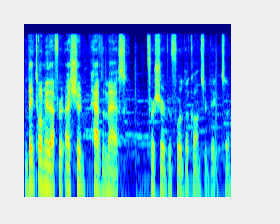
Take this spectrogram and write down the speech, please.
They told me that for I should have the mask for sure before the concert date. So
